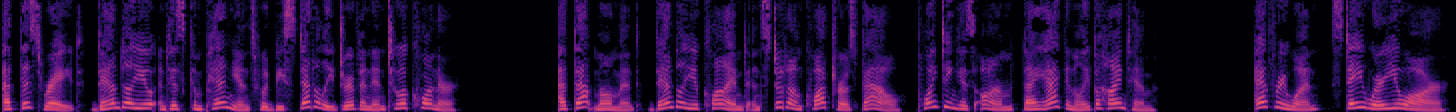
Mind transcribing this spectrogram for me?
At this rate, Vandalieu and his companions would be steadily driven into a corner. At that moment, Vandalieu climbed and stood on Quattro's bow, pointing his arm diagonally behind him. Everyone, stay where you are.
